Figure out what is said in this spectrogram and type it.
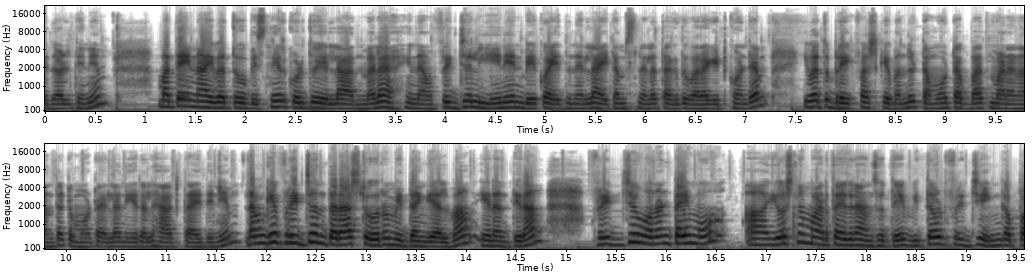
ಎದ್ದೇಳ್ತೀನಿ. ಮತ್ತು ಇನ್ನು ಇವತ್ತು ಬಿಸಿನೀರು ಕುಡಿದು ಎಲ್ಲ ಆದಮೇಲೆ ಇನ್ನು ಫ್ರಿಜ್ಜಲ್ಲಿ ಏನೇನು ಬೇಕೋ ಇದನ್ನೆಲ್ಲ ಐಟಮ್ಸ್ನೆಲ್ಲ ತೆಗೆದು ಹೊರಗೆ ಇಟ್ಕೊಂಡೆ. ಇವತ್ತು ಬ್ರೇಕ್ಫಾಸ್ಟ್ಗೆ ಬಂದು ಟೊಮೊಟೊ ಬಾತ್ ಮಾಡೋಣ ಅಂತ ಟೊಮೊಟೊ ಎಲ್ಲ ನೀರಲ್ಲಿ ಹಾಕ್ತಾ ಇದ್ದೀನಿ. ನಮಗೆ ಫ್ರಿಜ್ ಒಂಥರ ಸ್ಟೋರ್ ರೂಮ್ ಇದ್ದಂಗೆ ಅಲ್ವಾ? ಏನಂತೀರಾ? ಫ್ರಿಡ್ಜ್ ಒಂದೊಂದು ಟೈಮು ಯೋಚನೆ ಮಾಡ್ತಾ ಇದ್ರೆ ಅನ್ಸುತ್ತೆ ವಿತೌಟ್ ಫ್ರಿಡ್ಜ್ ಹೆಂಗಪ್ಪ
